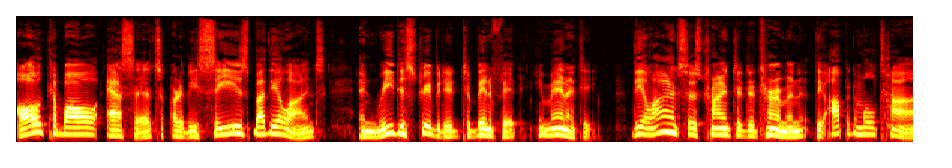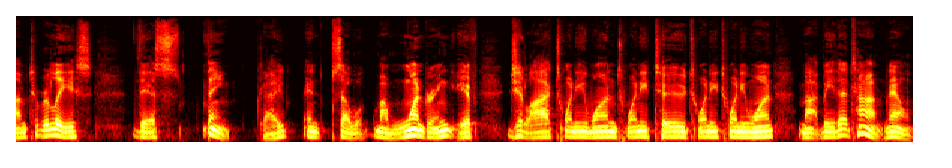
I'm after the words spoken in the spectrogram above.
All Cabal assets are to be seized by the Alliance and redistributed to benefit humanity. The Alliance is trying to determine the optimal time to release this thing. Okay. And so I'm wondering if July 21, 22, 2021 might be that time. Now,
